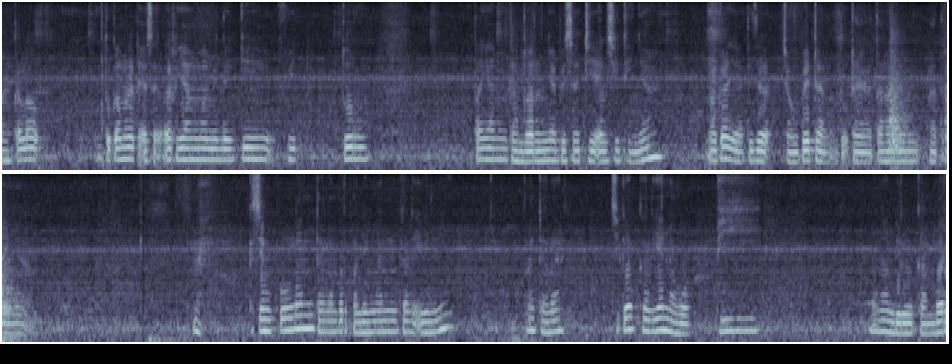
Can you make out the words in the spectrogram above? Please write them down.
Nah kalau untuk kamera DSLR yang memiliki fitur tayang gambarnya bisa di LCD nya maka ya tidak jauh beda untuk daya tahan baterainya. Nah Kesimpulan dalam perbandingan kali ini adalah jika kalian hobi mengambil gambar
